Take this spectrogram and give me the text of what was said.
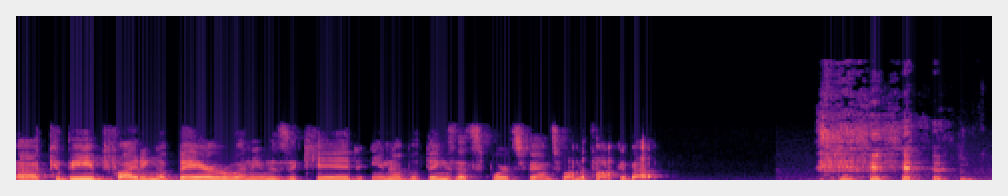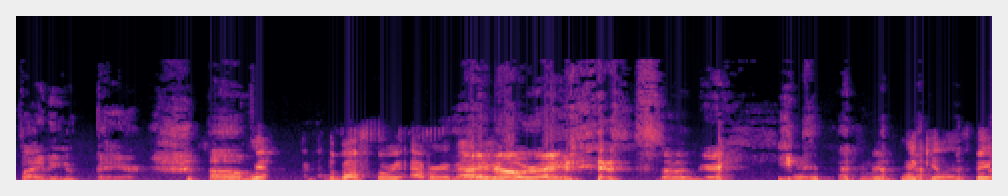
uh, Khabib fighting a bear when he was a kid. You know the things that sports fans want to talk about. fighting a bear, um, yeah, the best story ever. I, mean, I know, right? it's so great. it's ridiculous, they,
